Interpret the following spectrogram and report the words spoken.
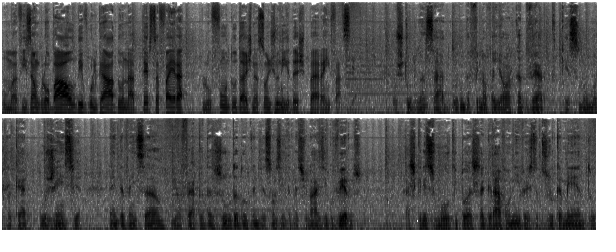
uma visão global divulgado na terça-feira pelo Fundo das Nações Unidas para a Infância. O estudo lançado da Nova York adverte que esse número requer urgência na intervenção e oferta de ajuda de organizações internacionais e governos. As crises múltiplas agravam níveis de deslocamento,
